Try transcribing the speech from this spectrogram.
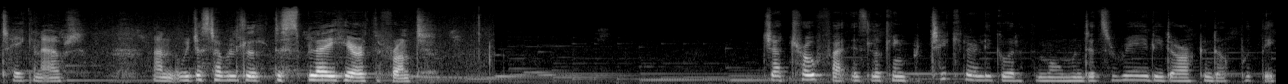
taken out and we just have a little display here at the front. Jatropha is looking particularly good at the moment. It's really darkened up with the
